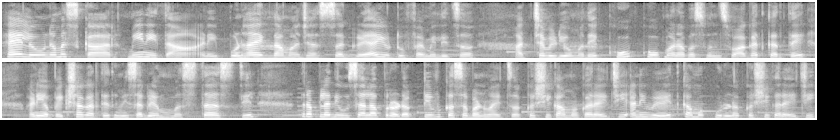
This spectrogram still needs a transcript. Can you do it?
हॅलो नमस्कार. मी नीता आणि पुन्हा एकदा माझ्या सगळ्या यूट्यूब फॅमिलीचं आजच्या व्हिडिओमध्ये खूप खूप मनापासून स्वागत करते आणि अपेक्षा करते तुम्ही सगळे मस्त असतील. तर आपल्या दिवसाला प्रोडक्टिव्ह कसं बनवायचं कशी कामं करायची आणि वेळेत कामं पूर्ण कशी करायची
